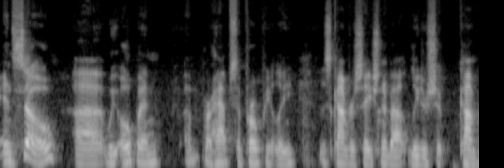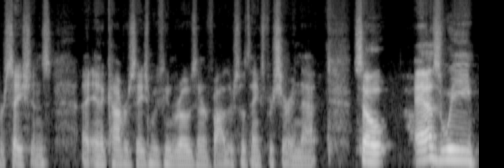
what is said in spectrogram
And so uh, we open um, perhaps appropriately this conversation about leadership conversations uh, in a conversation between Rose and her father. So thanks for sharing that. So as we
